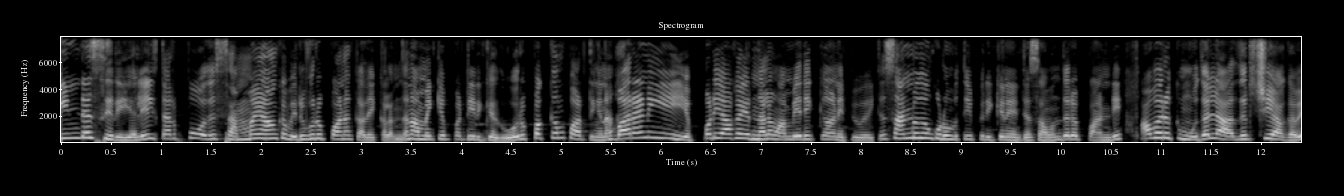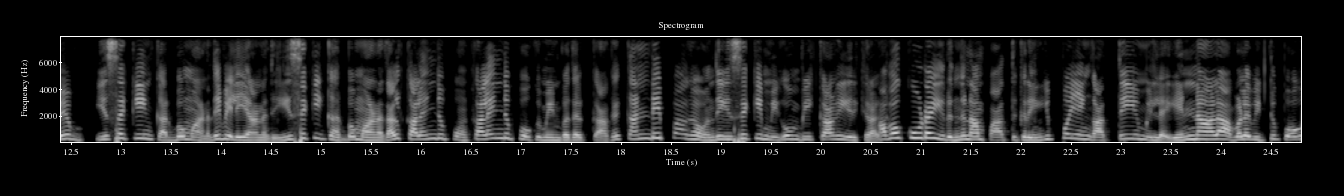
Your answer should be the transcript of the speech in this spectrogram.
இந்த சீரியலில் தற்போது செம்மையாக விறுவிறுப்பான கதைக்களம் தான் அமைக்கப்பட்டிருக்கிறது. ஒரு பக்கம் பார்த்தீங்கன்னா பரணியை எப்படியாக இருந்தாலும் அமெரிக்கா அனுப்பி வைத்து சண்முகம் குடும்பத்தை பிரிக்க நினைத்த சவுந்தர பாண்டி அவருக்கு முதல் அதிர்ச்சியாகவே இசக்கியின் கர்ப்பமானது வெளியானது. இசக்கி கர்ப்பமானதால் கலைந்து போ கலைந்து போகும் என்பதற்காக கண்டிப்பாக வந்து இசக்கி மிகவும் வீக்காக இருக்கிறார் அவ கூட இருந்து நான் பார்த்துக்கிறேன். இப்போ எங்க அத்தையும் இல்லை. என்னால அவளை விட்டு போக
